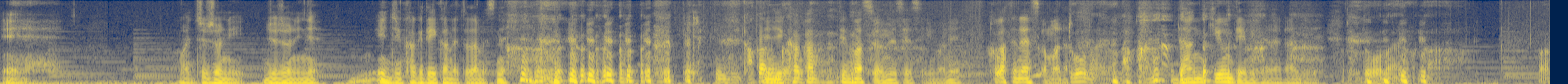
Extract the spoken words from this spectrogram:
ええー、まあ徐々に徐々にねエンジンかけていかないとダメですね。エンジンかかエンジンかかってますよね、先生、今ね。かかってないですか、まだ。どうなんやろな。暖気運転みたいな感じで。どうなんやろな。あ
